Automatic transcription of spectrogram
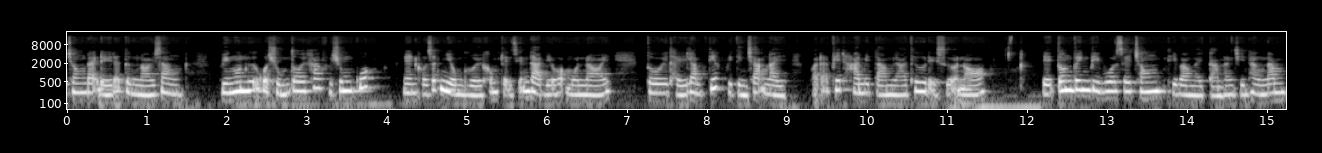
trong Đại Đế đã từng nói rằng vì ngôn ngữ của chúng tôi khác với Trung Quốc nên có rất nhiều người không thể diễn đạt điều họ muốn nói. Tôi thấy làm tiếc vì tình trạng này và đã viết 28 lá thư để sửa nó. Để tôn vinh vị vua Sejong thì vào ngày 8 tháng 9 hàng năm,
